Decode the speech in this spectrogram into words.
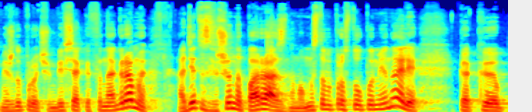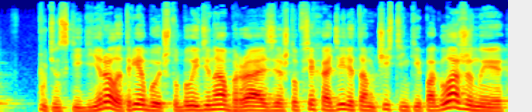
между прочим, без всякой фонограммы, одеты совершенно по-разному. Мы с тобой просто упоминали, как э, путинские генералы требуют, чтобы было единообразие, чтобы все ходили там чистенькие, поглаженные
